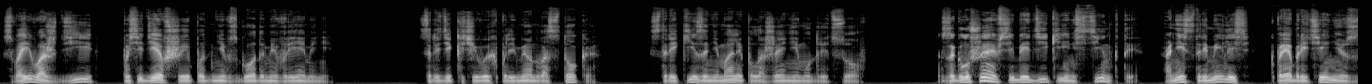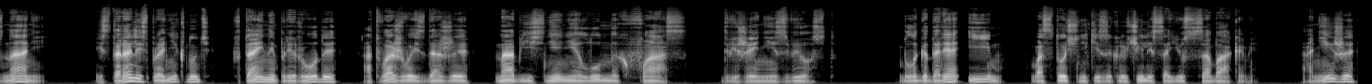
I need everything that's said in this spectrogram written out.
свои вожди, посидевшие под невзгодами времени. Среди кочевых племен Востока старики занимали положение мудрецов. Заглушая в себе дикие инстинкты, они стремились к приобретению знаний и старались проникнуть в тайны природы, отваживаясь даже на объяснение лунных фаз, движения звезд. Благодаря им восточники заключили союз с собаками. Они же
